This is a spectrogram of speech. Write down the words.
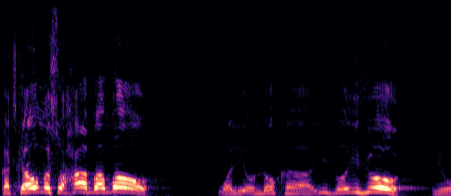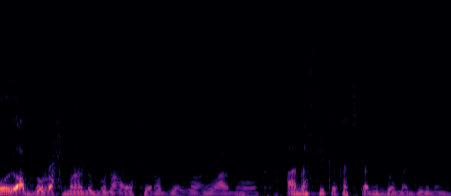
Katika au masahaba ambao waliondoka hivyo hivyo ni huyo abdurahman bnu aufi radiallahu anhu anafika katika mji wa madina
